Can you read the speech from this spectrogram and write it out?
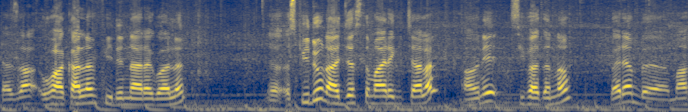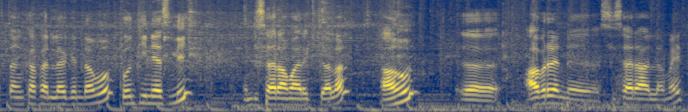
ከዛ ውሃ ካለን feed እናደርገዋለን። ስፒዱን adjust ማድረግ ይቻላል። አሁን ሲፈጥን ነው። በደንብ ማፍጠን ከፈለግን ደግሞ continuously እንዲሰራ ማድረግ ይቻላል። አሁን አብረን ሲሰራ ለማየት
